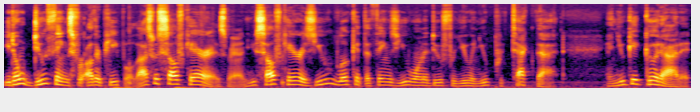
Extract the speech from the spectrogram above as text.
You don't do things for other people. That's what self care is, man. You self care is you look at the things you want to do for you and you protect that and you get good at it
